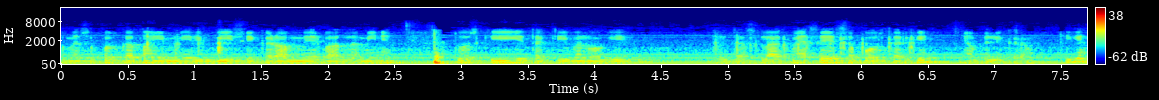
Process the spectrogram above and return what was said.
तो मैं सपोज़ करता हूँ मेरी बीस एकड़ अब मेरे पास ज़मीन है तो उसकी तकरीबन होगी दस लाख। में ऐसे सपोज़ करके यहाँ पे लिख रहा हूँ, ठीक है?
